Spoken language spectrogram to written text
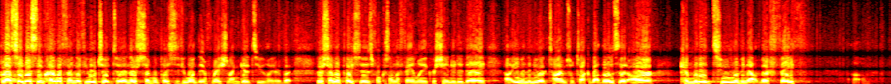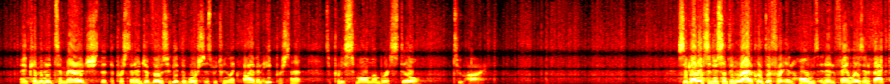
But I'll say this, the incredible thing, if you were to, to, and there's several places, if you want the information, I can get it to you later, but there's several places, Focus on the Family, Christianity Today, uh, even the New York Times will talk about those that are committed to living out their faith um, and committed to marriage, that the percentage of those who get divorced is between like 5 and 8%. It's a pretty small number, it's still too high. See, God wants to do something radically different in homes and in families. In fact,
